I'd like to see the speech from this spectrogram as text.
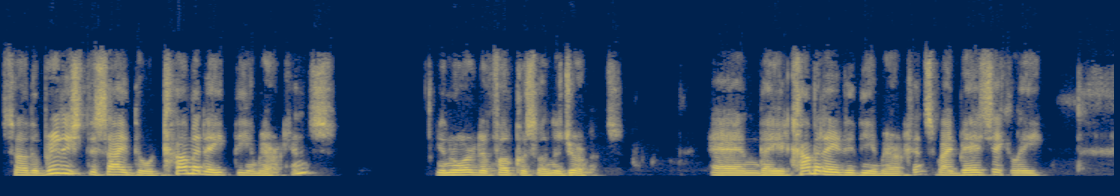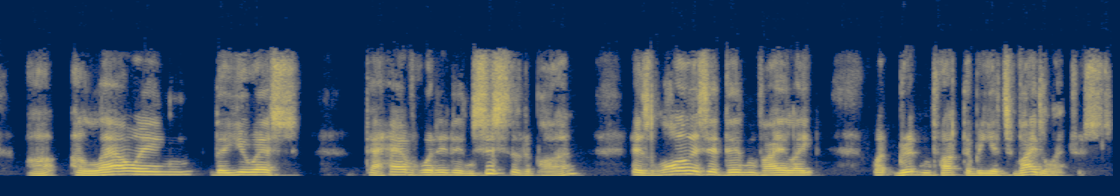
So the British decided to accommodate the Americans in order to focus on the Germans. And they accommodated the Americans by basically uh, allowing the U.S. to have what it insisted upon as long as it didn't violate what Britain thought to be its vital interests.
